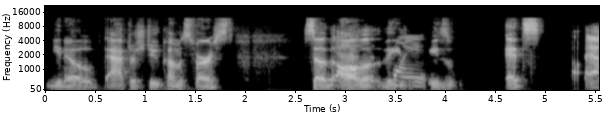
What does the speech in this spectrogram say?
you know Aftershoot comes first. So yeah, all of these, these it's uh,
